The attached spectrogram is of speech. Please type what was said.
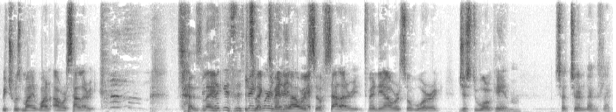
which was my one hour salary. so it's like, Like, it's like 20 it? hours Right. of salary, 20 hours of work just to walk in. Mm-hmm. So I turned back, was like,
